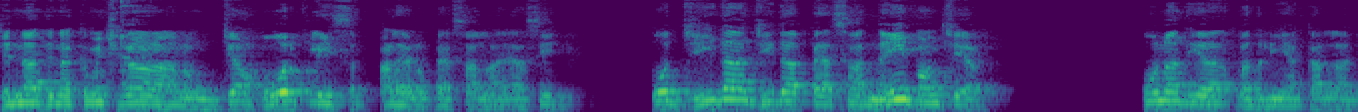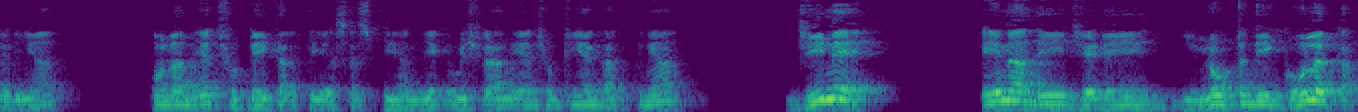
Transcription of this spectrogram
ਜਿਨ੍ਹਾਂ ਜਿਨ੍ਹਾਂ ਕਮਿਸ਼ਨਰਾਂ ਨੂੰ ਜਾਂ ਹੋਰ ਪੁਲਿਸ ਵਾਲਿਆਂ ਨੂੰ ਪੈਸਾ ਲਾਇਆ ਸੀ, ਉਹ ਜਿਹਦਾ ਜਿਹਦਾ ਪੈਸਾ ਨਹੀਂ ਪਹੁੰਚਿਆ, ਉਹਨਾਂ ਦੀਆਂ ਬਦਲੀਆਂ ਕੱਲ ਆ ਜਿਹੜੀਆਂ, ਉਹਨਾਂ ਦੀਆਂ ਛੁੱਟੀ ਕਰਤੀ ਐਸਐਸਪੀਆਂ ਦੀਆਂ, ਕਮਿਸ਼ਨਰਾਂ ਦੀਆਂ ਛੁੱਟੀਆਂ ਕਰਤੀਆਂ ਜਿਨੇ ਇਹਨਾਂ ਦੀ ਜਿਹੜੀ ਲੁੱਟ ਦੀ ਗੋਲਕ ਆ,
